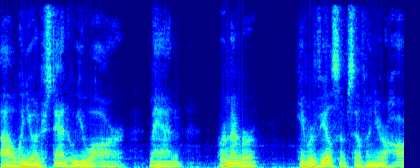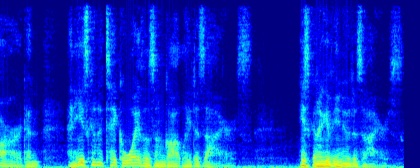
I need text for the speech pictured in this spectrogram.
uh, when you understand who you are, man, remember, He reveals Himself in your heart and, and He's going to take away those ungodly desires. He's going to give you new desires.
